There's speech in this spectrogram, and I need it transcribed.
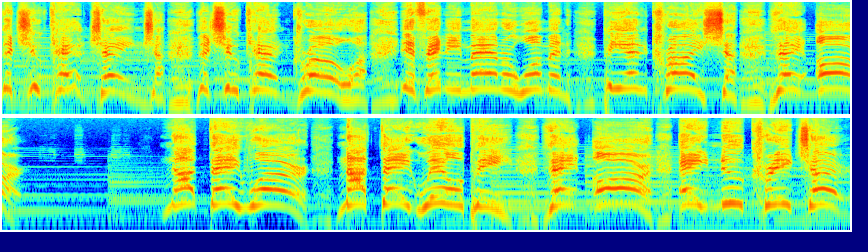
that you can't change, that you can't grow? If any man or woman be in Christ, they are not they were, not they will be. They are a new creature.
